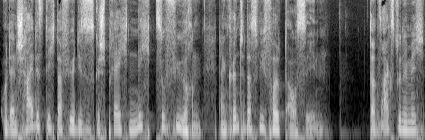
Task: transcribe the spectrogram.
und entscheidest dich dafür, dieses Gespräch nicht zu führen, dann könnte das wie folgt aussehen. Dann sagst du nämlich,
